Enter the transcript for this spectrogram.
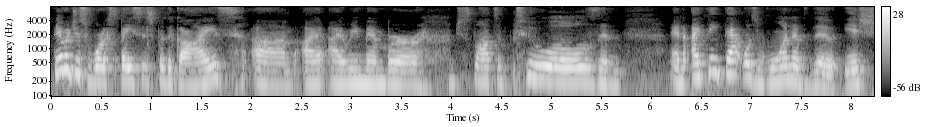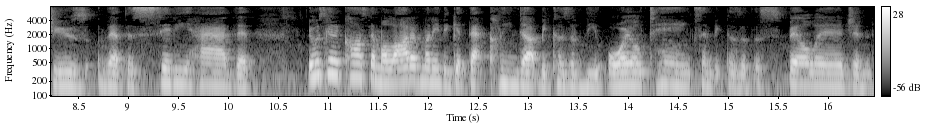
they were just workspaces for the guys. Um, I, I remember just lots of tools and and I think that was one of the issues that the city had that it was going to cost them a lot of money to get that cleaned up because of the oil tanks and because of the spillage and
